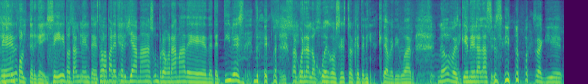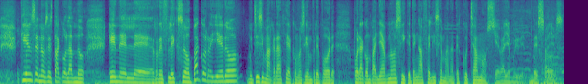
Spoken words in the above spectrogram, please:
parecer... es un poltergeist. Sí, totalmente. Esto va a parecer ya más un programa de detectives. de- ¿Te acuerdas los juegos estos que tenías que averiguar? ¿No? Pues quién era el asesino. Pues aquí es. ¿Quién se nos está colando en el eh, reflexo? Paco Reyero, muchísimas gracias como siempre por, por acompañarnos y que tengas feliz semana. Te escuchamos. Que vaya muy bien. Besos.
